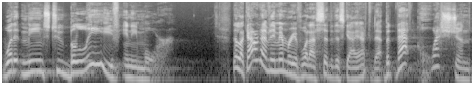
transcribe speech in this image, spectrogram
what it means to believe anymore. Now, look, I don't have any memory of what I said to this guy after that, but that question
